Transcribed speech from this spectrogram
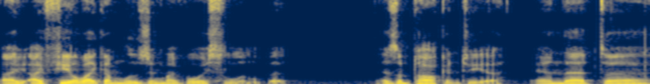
I, I feel like I'm losing my voice a little bit as I'm talking to you and that uh,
